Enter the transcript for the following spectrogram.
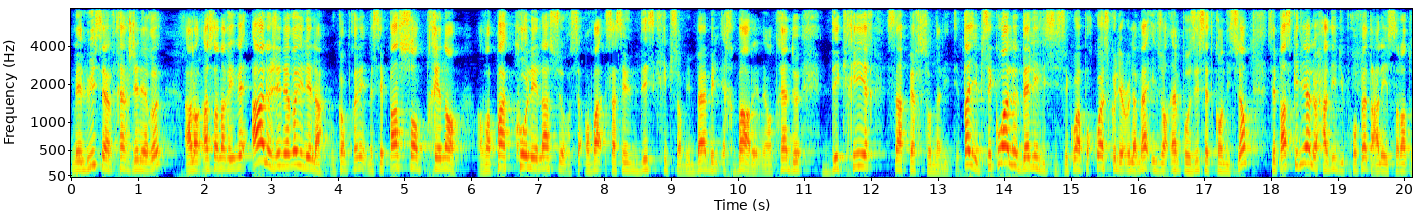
Mais lui, c'est un frère généreux. Alors, à son arrivée, ah, le généreux, il est là. Vous comprenez? Mais c'est pas son prénom. On va pas coller là sur on va ça c'est une description mais babil ikhbar il est en train de décrire sa personnalité. c'est quoi le dalil ici? C'est quoi pourquoi est-ce que les ulama ils ont imposé cette condition? C'est parce qu'il y a le hadith du prophète alayhi salatu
